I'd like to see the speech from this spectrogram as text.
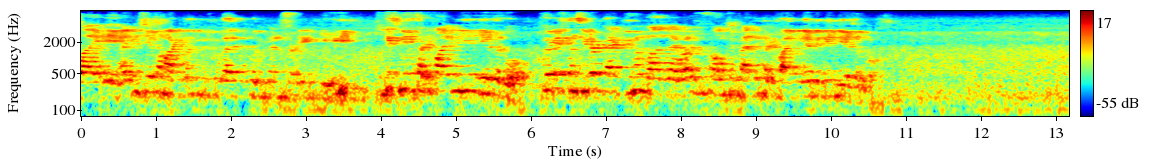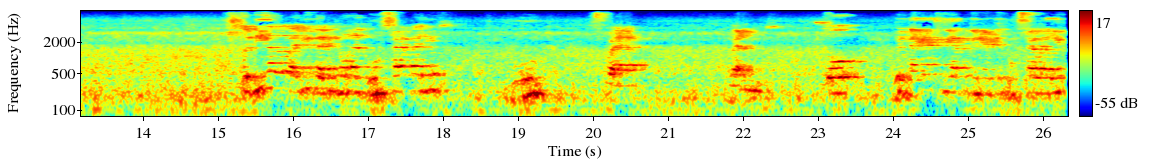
I will share some articles with you guys so you can study easily. So this means 35 million years ago. So it is considered that human was diverged from chimpanzee 35 million years ago. So these are the values that is known as bootstrap values. Bootstrap values. So with MegaX we have to generate this bootstrap value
